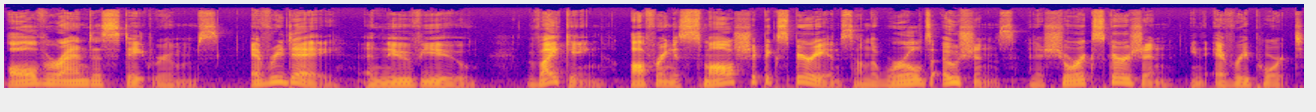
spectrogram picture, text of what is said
All veranda staterooms. Every day, a new view. Viking, offering a small ship experience on the world's oceans and a shore excursion in every port.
